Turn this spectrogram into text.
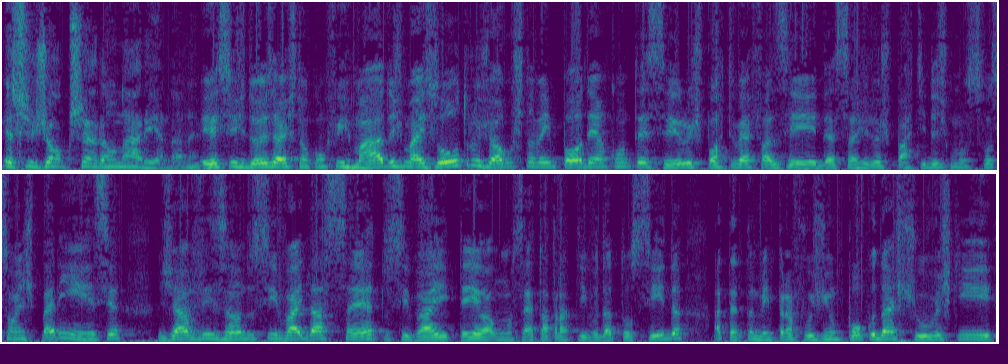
esses jogos serão na arena, né? Esses dois já estão confirmados, mas outros jogos também podem acontecer. O esporte vai fazer dessas duas partidas como se fosse uma experiência, já avisando se vai dar certo, se vai ter um certo atrativo da torcida, até também para fugir um pouco das chuvas que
